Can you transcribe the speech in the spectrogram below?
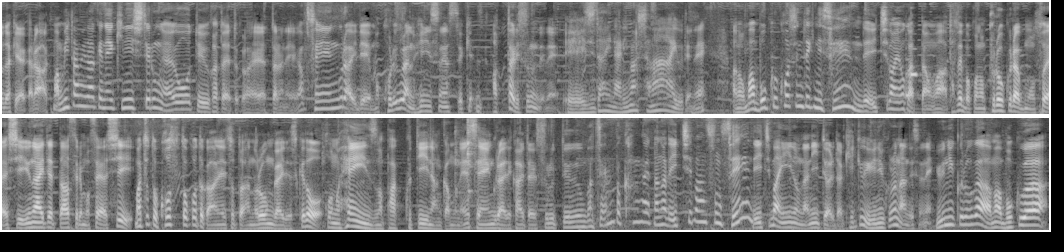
うだけやからまあ見た目だけね気にしてるんやよっていう方やとかやったらねやっぱ1000円ぐらいで、まあ、これぐらいの品質のやつってあったりするんでね。ええー、時代になりましたなあ言うてね。あの、まあ、僕個人的に1000円で一番良かったのは例えばこのプロクラブもそうやしユナイテッドアスレもそうやし、まあ、ちょっとコストコとかはねちょっとあの論外ですけどこのヘインズのパックティーなんかもね1000円ぐらいで買えたりするっていう、まあ、全部考えた中で一番その1000円で一番いいの何って言われたら結局ユニクロなんですよね。ユニクロがまあ僕は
